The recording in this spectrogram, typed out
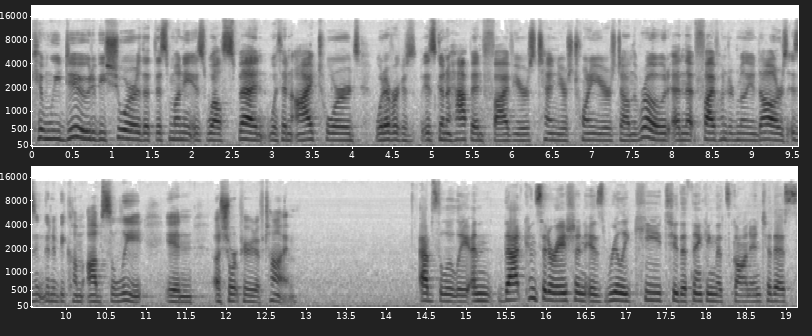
can we do to be sure that this money is well spent with an eye towards whatever is, is going to happen five years, 10 years, 20 years down the road, and that $500 million isn't going to become obsolete in a short period of time? Absolutely. And that consideration is really key to the thinking that's gone into this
